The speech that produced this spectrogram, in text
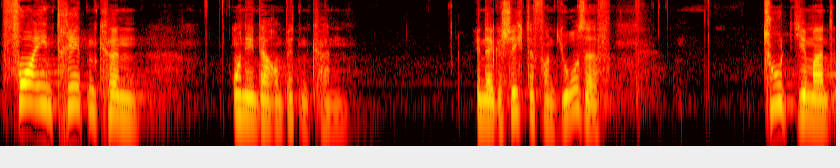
vor ihn treten können und ihn darum bitten können. In der Geschichte von Josef tut jemand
